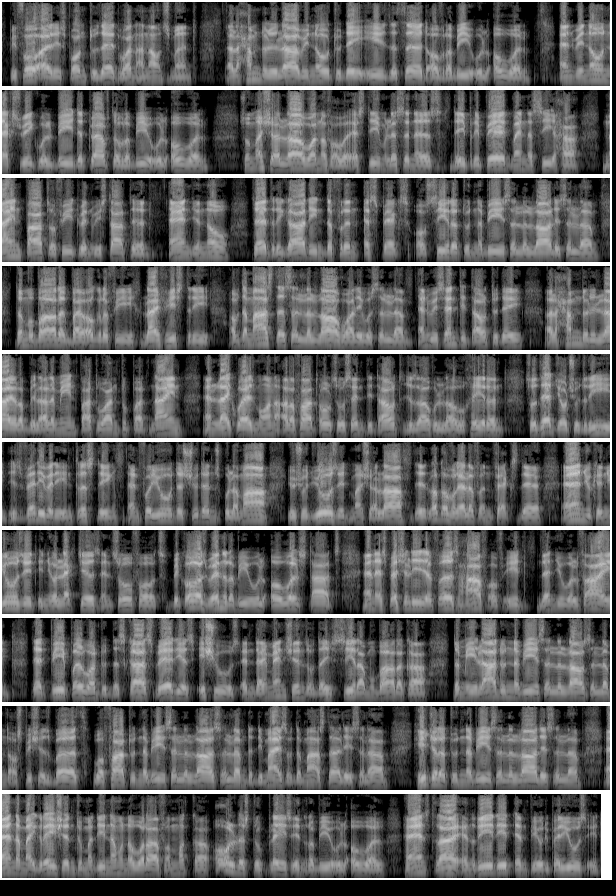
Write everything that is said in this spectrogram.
Before I respond to that one announcement, Alhamdulillah, we know today is the third of Rabi'ul Awwal, and we know next week will be the twelfth of Rabi'ul Awwal. So, mashallah, one of our esteemed listeners, they prepared my nasiha, nine parts of it when we started, and you know that regarding different aspects of Siratul Nabi sallallahu alaihi wasallam, the Mubarak biography, life history of the Master sallallahu alaihi wasallam, and we sent it out today. Alhamdulillah Rabbil Alameen, part 1 to part 9. And likewise, Maulana Arafat also sent it out, Jazahullahu khairan, so that you should read. It's very, very interesting. And for you, the students, ulama, you should use it, mashallah. There's a lot of relevant facts there, and you can use it in your lectures and so forth. Because when Rabiul Awal starts, and especially the first half of it, then you will find that people want to discuss various issues and dimensions of the Sirah Mubarakah, the Miladun Nabi sallallahu sallam, the auspicious birth, Wafatun Nabi sallallahu sallam, the demise of the Master alayhi salam, Hijratun Nabi sallallahu alayhi wasallam, and the migration to Medina Munawwara from Makkah. All this took place in Rabiul Awwal. Hence, try and read it and peruse it.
